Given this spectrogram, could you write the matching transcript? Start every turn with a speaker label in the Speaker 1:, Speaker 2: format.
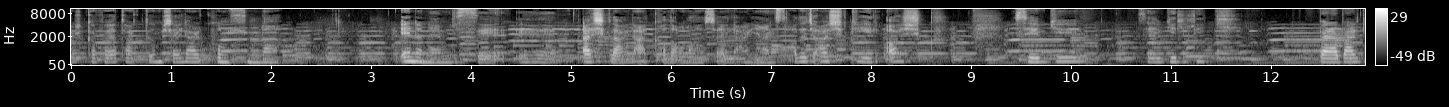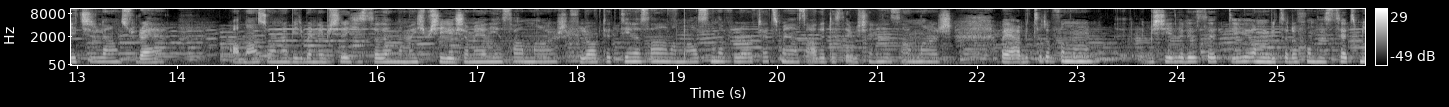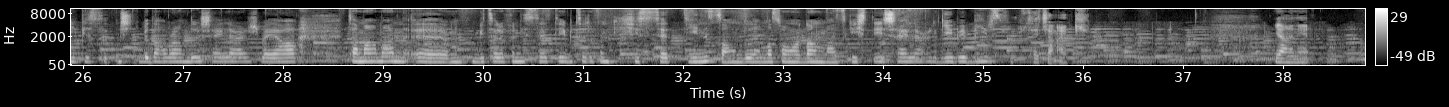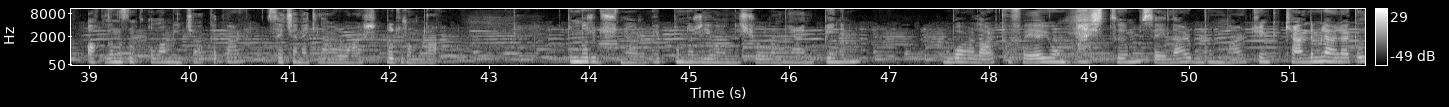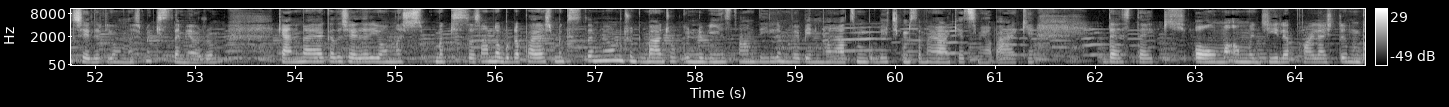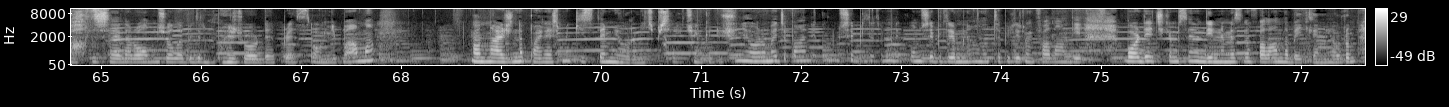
Speaker 1: şeyler, kafaya taktığım şeyler konusunda en önemlisi e, aşkla alakalı olan şeyler. Yani sadece aşk değil, aşk, sevgi, sevgililik, beraber geçirilen süre, ondan sonra birbirine bir şey hisseden ama hiçbir şey yaşamayan insanlar, flört ettiğine sanan ama aslında flört etmeyen sadece sevişen insanlar veya bir tarafının bir şeyleri hissettiği ama bir tarafın hissetmeyip hissetmiş gibi davrandığı şeyler veya tamamen e, bir tarafın hissettiği bir tarafın hissettiğini sandığı ama sonradan vazgeçtiği şeyler gibi bir sürü seçenek. Yani aklınızın alamayacağı kadar seçenekler var bu durumda. Bunları düşünüyorum. Hep bunları yoğunlaşıyorum. Yani benim bu aralar kafaya yoğunlaştığım şeyler bunlar. Çünkü kendimle alakalı şeyleri yoğunlaşmak istemiyorum. Kendimle alakalı şeyleri yoğunlaşmak istesem de burada paylaşmak istemiyorum. Çünkü ben çok ünlü bir insan değilim ve benim hayatımı burada hiç kimse merak etmiyor. Belki destek olma amacıyla paylaştığım bazı şeyler olmuş olabilir. Major depresyon gibi ama onun haricinde paylaşmak istemiyorum hiçbir şey. Çünkü düşünüyorum acaba ne konuşabilirim, ne konuşabilirim, ne anlatabilirim falan diye. Bu arada hiç kimsenin dinlemesini falan da beklemiyorum.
